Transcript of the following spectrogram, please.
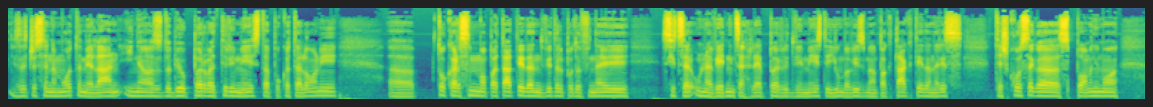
Zdaj, če se ne motim, je Lan Ineos dobil prva tri mesta po Kataloniji. Uh, to, kar smo pa ta teden videli po Dauphineji, sicer v navednicah le prvi dve mesti, Jumba Vizma, ampak tak teden res težko se ga spomnimo. Uh,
